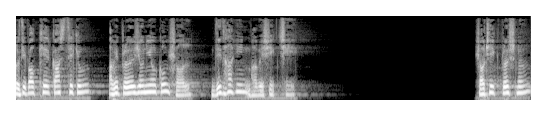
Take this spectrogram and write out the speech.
প্রতিপক্ষের কাছ থেকেও আমি প্রয়োজনীয় কৌশল দ্বিধাহীনভাবে শিখছি। সঠিক প্রশ্ন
